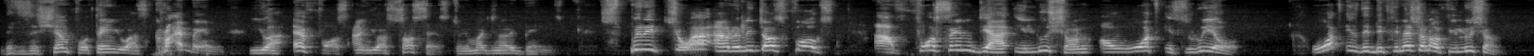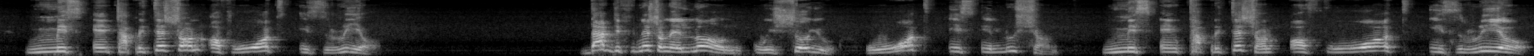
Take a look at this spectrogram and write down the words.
This is a shameful thing you are ascribing your efforts and your sources to imaginary beings. Spiritual and religious folks are forcing their illusion on what is real. What is the definition of illusion? Misinterpretation of what is real. That definition alone will show you what is illusion, misinterpretation of what is real.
